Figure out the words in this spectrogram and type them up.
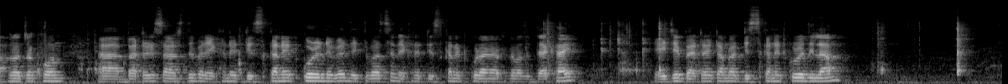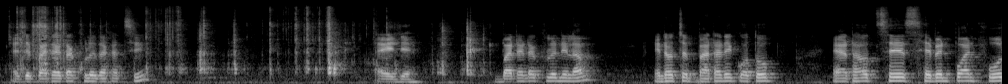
আপনারা যখন ব্যাটারি চার্জ দেবেন, এখানে ডিসকানেক্ট করে নেবেন, দেখতে পাচ্ছেন? এখানে ডিসকানেক্ট করে আমি আপনাদের মাঝে দেখাই। এই যে ব্যাটারিটা আমরা ডিসকানেক্ট করে দিলাম। এই যে ব্যাটারিটা খুলে দেখাচ্ছি। এই যে ব্যাটারিটা খুলে নিলাম। এটা হচ্ছে ব্যাটারি কত? এটা হচ্ছে সেভেন পয়েন্ট ফোর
